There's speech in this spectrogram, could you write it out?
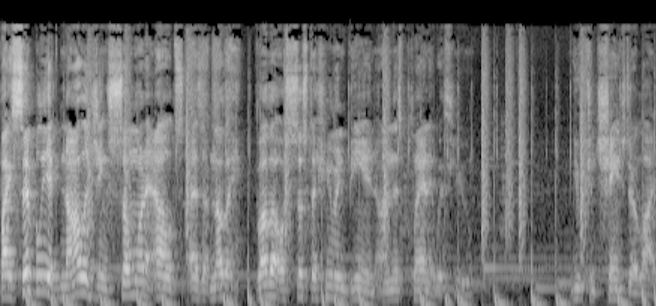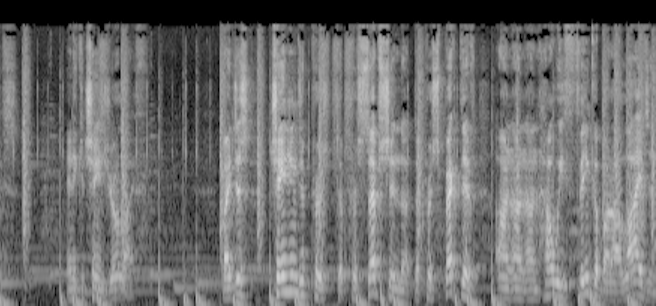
by simply acknowledging someone else as another brother or sister human being on this planet with you, you can change their lives and it could change your life. By just changing the, per- the perception, the, the perspective on, on, on how we think about our lives and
